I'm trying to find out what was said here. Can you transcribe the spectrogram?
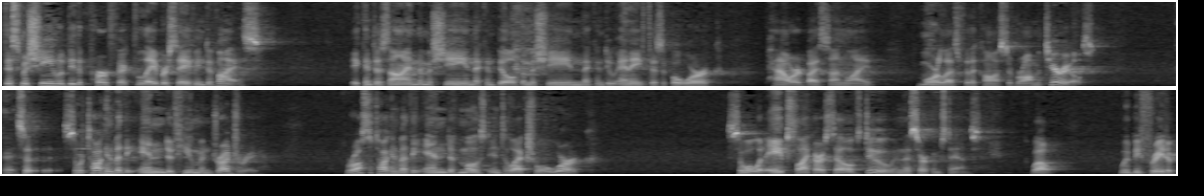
this machine would be the perfect labor saving device. It can design the machine, that can build the machine, that can do any physical work, powered by sunlight, more or less for the cost of raw materials. Okay, so, so we're talking about the end of human drudgery. We're also talking about the end of most intellectual work. So, what would apes like ourselves do in this circumstance? Well, we'd be free to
